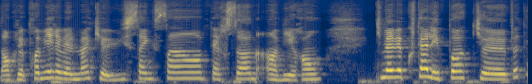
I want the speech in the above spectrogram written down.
Donc le premier événement qui a eu 500 personnes environ, qui m'avait coûté à l'époque euh, peut-être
